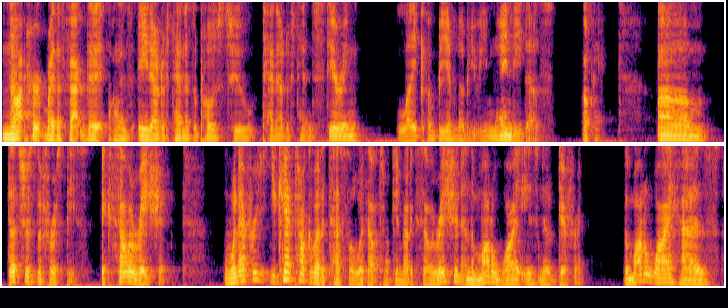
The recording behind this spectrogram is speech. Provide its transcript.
not hurt by the fact that it has 8 out of 10 as opposed to 10 out of 10 steering like a BMW E90 does. Okay. Um, that's just the first piece. Acceleration. Whenever you can't talk about a Tesla without talking about acceleration, and the Model Y is no different. The Model Y has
